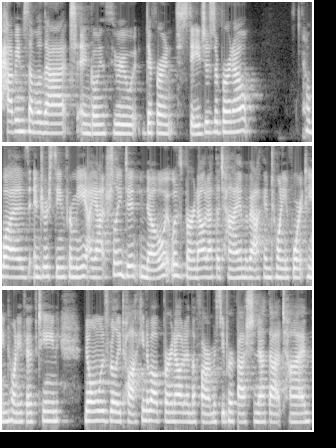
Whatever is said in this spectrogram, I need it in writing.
having some of that and going through different stages of burnout was interesting for me. I actually didn't know it was burnout at the time back in 2014, 2015. No one was really talking about burnout in the pharmacy profession at that time.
